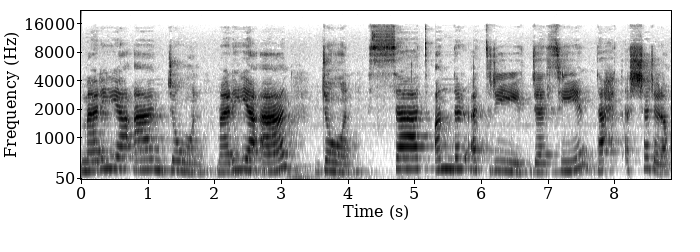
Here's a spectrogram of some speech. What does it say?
ماريا and جون ماريا and جون Sat under a tree جالسين تحت الشجرة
